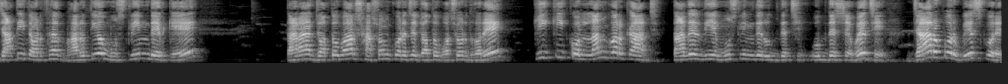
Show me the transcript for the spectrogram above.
জাতিটা, অর্থাৎ ভারতীয় মুসলিমদেরকে, তারা যতবার শাসন করেছে যত বছর ধরে, কি কি কল্যাণকর কাজ তাদের দিয়ে মুসলিমদের উদ্দেশ্যে হয়েছে, যার উপর বেস করে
